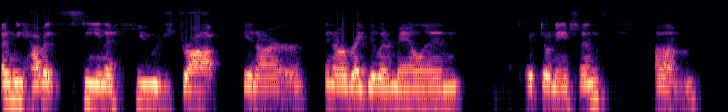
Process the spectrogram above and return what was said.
and we haven't seen a huge drop in our in our regular mail-in type donations, um,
